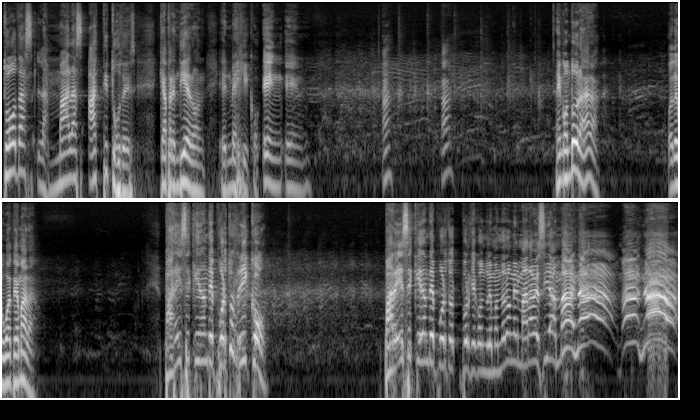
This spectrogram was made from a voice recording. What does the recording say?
todas las malas actitudes que aprendieron en México, en, en, ¿ah? ¿Ah? en Honduras, ¿era? o de Guatemala. Parece que eran de Puerto Rico. Parece que eran de Puerto Rico. Porque cuando le mandaron el maná decía, maná, maná.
